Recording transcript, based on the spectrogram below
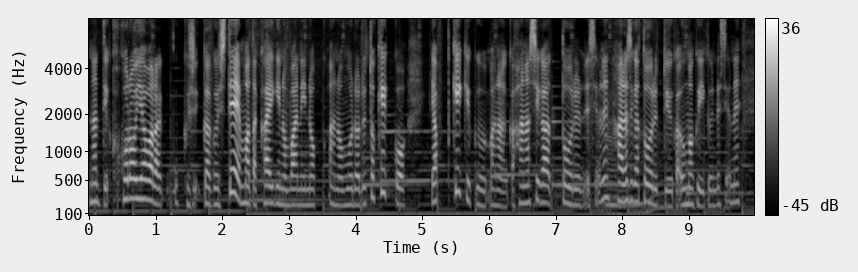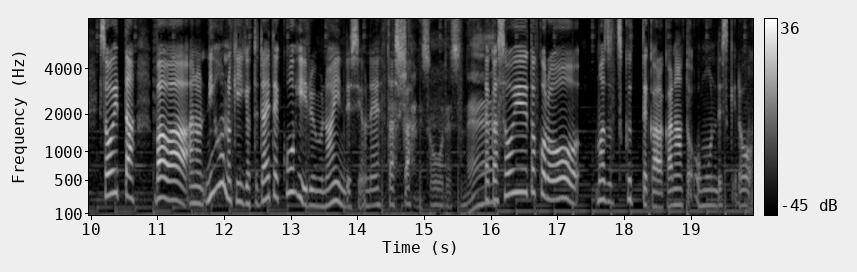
なんていう心を柔らかくしてまた会議の場にのあの戻ると結構や結局、まあ、なんか話が通るんですよね、話が通るっていうかうまくいくんですよね。そういった場はあの日本の企業って大体コーヒールームないんですよね。確か。そうですねだからそういうところをまず作ってからかなと思うんですけど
